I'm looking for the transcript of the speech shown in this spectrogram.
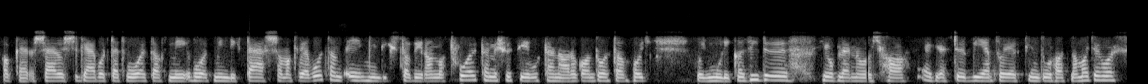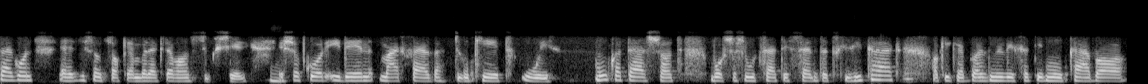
akár a Sárosi Gábor, tehát voltak, volt mindig társam, akivel voltam, de én mindig stabilan ott voltam, és öt év után arra gondoltam, hogy, hogy múlik az idő, jobb lenne, hogyha egyre több ilyen projekt indulhatna Magyarországon, ehhez viszont szakemberekre van szükség. Mm. És akkor idén már felvettünk két új munkatársat, Borsos Lucát és Szentet Zitát, akik ebbe az művészeti munkába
